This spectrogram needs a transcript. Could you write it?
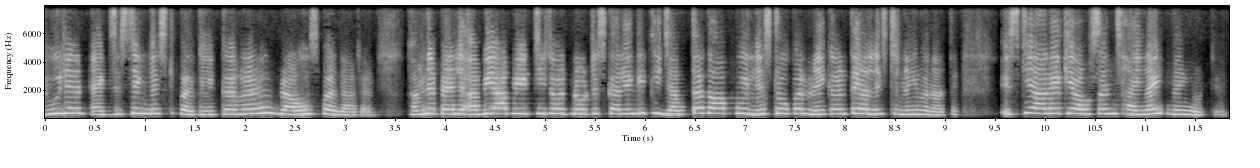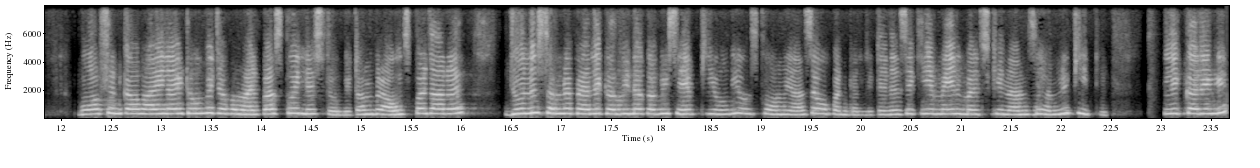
use and existing list पर क्लिक कर रहे हैं ब्राउज पर जा रहे हैं। हमने पहले, अभी आप एक चीज़ और नोटिस करेंगे कि जब तक आप कोई लिस्ट ओपन नहीं करते या लिस्ट नहीं बनाते, इसके आगे के ऑप्शन हाईलाइट नहीं होते। वो ऑप्शन कब हाईलाइट होंगे? जब हमारे पास कोई लिस्ट होगी। तो हम ब्राउज पर जा रहे हैं। जो लिस्ट हमने पहले कभी ना कभी सेव की होगी, उसको हम यहाँ से ओपन कर लेते हैं। जैसे कि ये मेल मर्ज के नाम से हमने की थी। क्लिक करेंगे।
